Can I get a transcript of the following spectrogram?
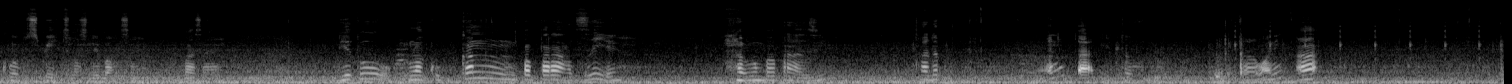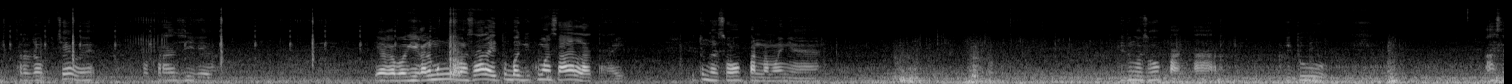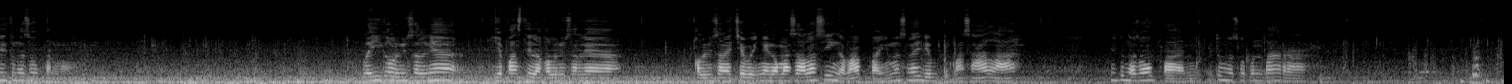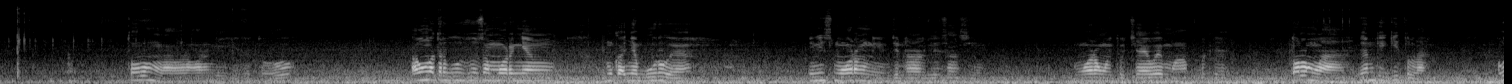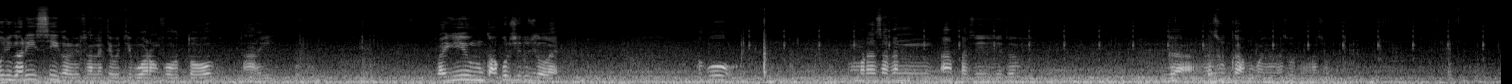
aku speechless di bahasanya bahasanya. Dia tuh melakukan paparazzi ya. Melakukan paparazzi terhadap wanita gitu. Terhadap wanita. Terhadap cewek paparazzi dia ya bagi kalian mungkin masalah. Itu bagiku masalah tai. Itu nggak sopan namanya. Itu nggak sopan tak. Itu asli itu nggak sopan loh. Lagi kalau misalnya ya pastilah kalau misalnya kalau misalnya ceweknya nggak masalah sih nggak apa-apa. Ini masalahnya dia masalah. Itu nggak sopan. Itu nggak sopan parah. Tolonglah orang-orang kayak gitu tuh aku nggak terkhusus sama orang yang mukanya buruk ya. Ini semua orang nih generalisasi. Semua orang itu cewek mau apa kayak tolonglah jangan kayak gitulah. Aku juga risih kalau misalnya tiba-tiba orang foto tai. Lagi muka aku di situ jelek. Aku merasakan apa sih gitu nggak nggak suka pokoknya nggak suka nggak suka.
